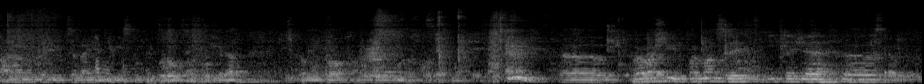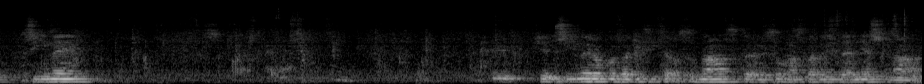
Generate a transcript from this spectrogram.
analýzy víceméně ty výstupy budou odpovídat i tomuto rozpočtu. Eh, Pro vaši informaci vidíte, že eh, příjmy že příjmy roku 2018 jsou nastaveny téměř na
